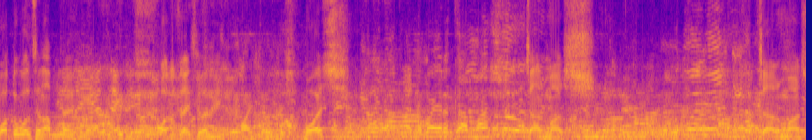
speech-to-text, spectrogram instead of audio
কত বলছেন আপনার কত চাইছে মানে বয়স? চার মাস। চার মাস। চার মাস।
